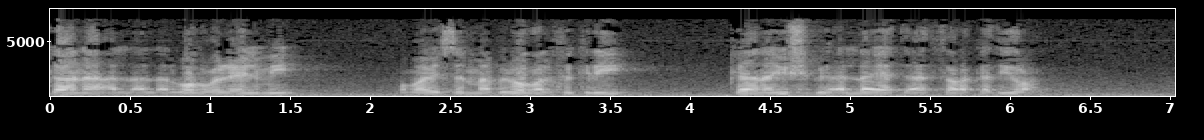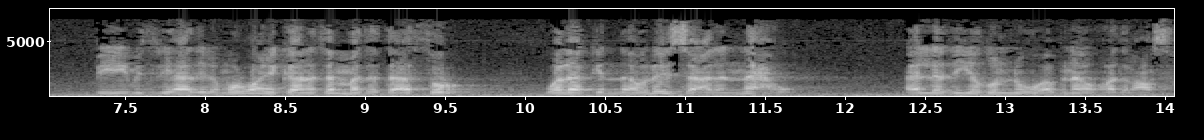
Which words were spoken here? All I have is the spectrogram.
كان الوضع العلمي وما يسمى بالوضع الفكري كان يشبه أن لا يتأثر كثيرا بمثل هذه الأمور وإن كان ثمة تأثر ولكنه ليس على النحو الذي يظنه أبناء هذا العصر.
